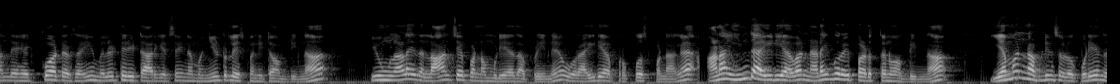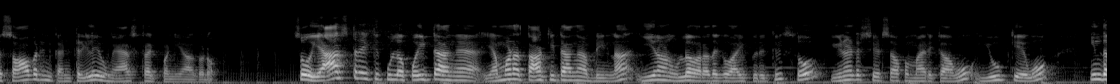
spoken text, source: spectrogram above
அந்த ஹெட் குவார்ட்டர்ஸையும் மிலிட்டரி டார்கெட்ஸையும் நம்ம நியூட்ரலைஸ் பண்ணிட்டோம் அப்படின்னா இவங்களால இதை லான்ச்சே பண்ண முடியாது அப்படின்னு ஒரு ஐடியா ப்ரொப்போஸ் பண்ணாங்க. ஆனால் இந்த ஐடியாவை நடைமுறைப்படுத்தணும் அப்படின்னா யமன் அப்படின்னு சொல்லக்கூடிய இந்த சாவரின் கண்ட்ரியில் இவங்க ஏர் ஸ்ட்ரைக் பண்ணி ஆகணும். ஸோ ஏர் ஸ்ட்ரைக்குள்ளே போயிட்டாங்க யமனை தாக்கிட்டாங்க அப்படின்னா ஈரான் உள்ளே வரதுக்கு வாய்ப்பு இருக்குது ஸோ யுனைடெட் ஸ்டேட்ஸ் ஆஃப் அமெரிக்காவும் யூகேவும் இந்த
